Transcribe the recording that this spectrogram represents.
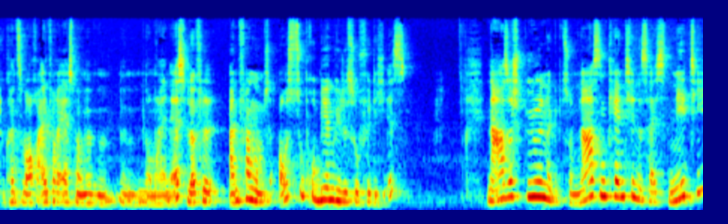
du kannst aber auch einfach erstmal mit, mit einem normalen Esslöffel anfangen, um es auszuprobieren, wie das so für dich ist. Nase spülen, da gibt es so ein Nasenkännchen, das heißt Neti.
